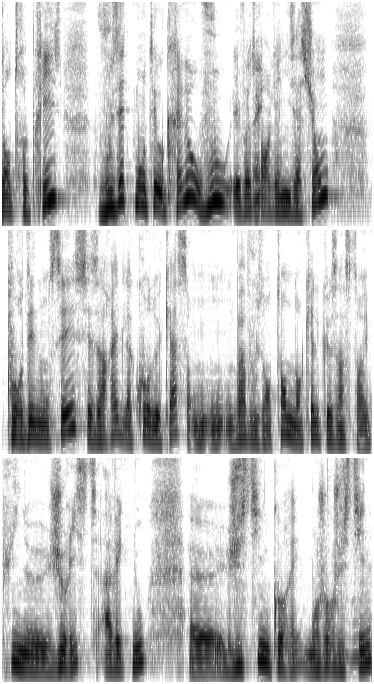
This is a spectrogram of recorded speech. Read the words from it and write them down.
entreprises. Vous êtes monté au créneau, vous et votre organisation, pour dénoncer ces arrêts de la Cour de casse. On, va vous entendre dans quelques instants. Et puis une juriste avec nous, euh, Justine Corré. Bonjour Justine,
